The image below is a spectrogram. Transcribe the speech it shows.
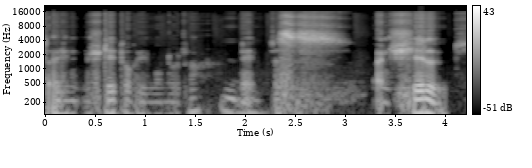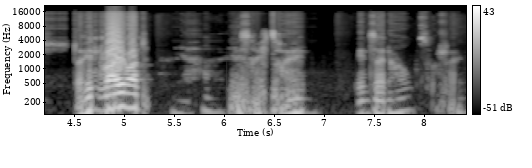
Da hinten steht doch jemand, oder? Mhm. Nee, das ist ein Schild. Da hinten war jemand. Ja, Der ist rechts rein. In sein Haus wahrscheinlich.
